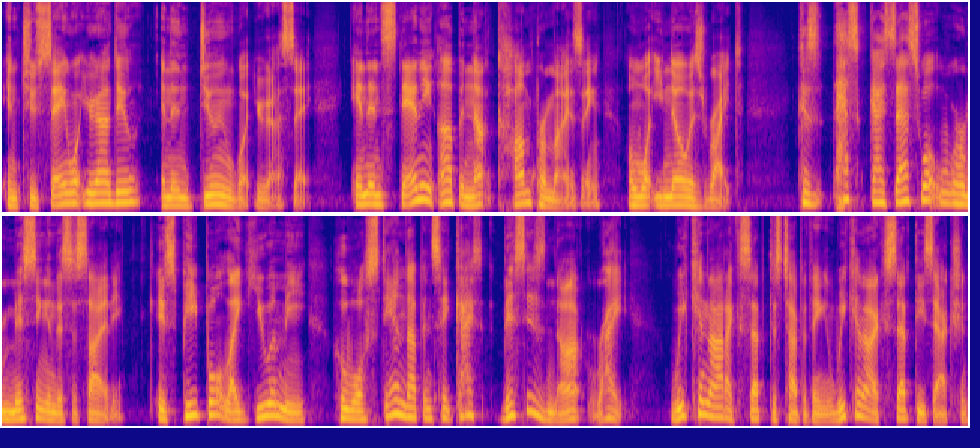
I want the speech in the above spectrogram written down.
into saying what you're going to do and then doing what you're going to say. And then standing up and not compromising on what you know is right. Because that's, guys, that's what we're missing in this society is people like you and me who will stand up and say, guys, this is not right. We cannot accept this type of thing. We cannot accept these action.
